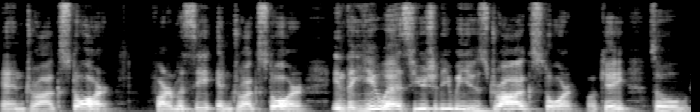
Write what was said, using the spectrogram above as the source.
and drugstore. Pharmacy and drugstore. In the US, usually we use drugstore. Okay, so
